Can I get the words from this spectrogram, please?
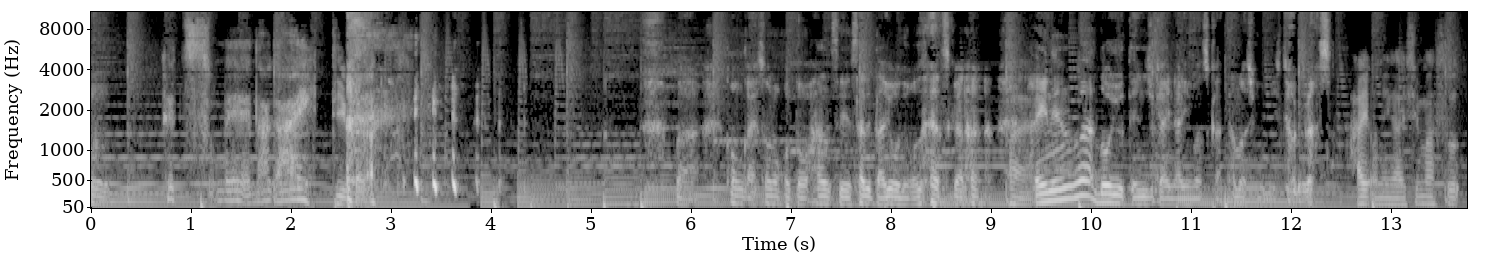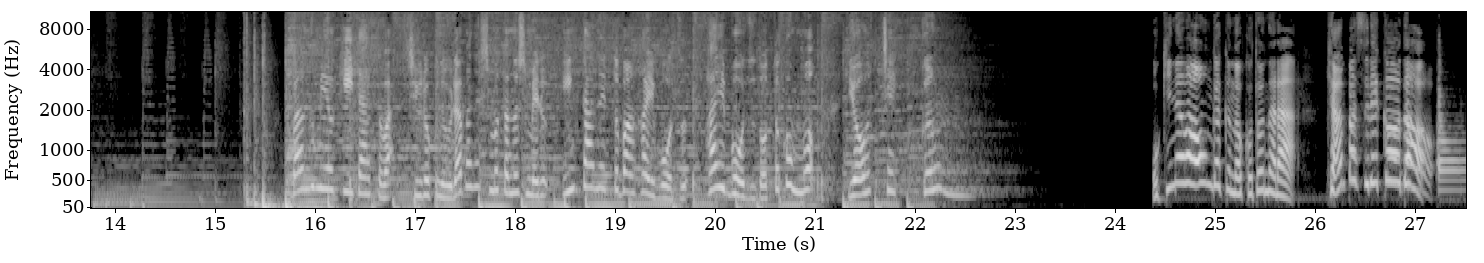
うん。説明長いって言うから。まあ、今回そのことを反省されたようでございますから、はい、来年はどういう展示会になりますか楽しみにしております。はい、お願いします。番組を聞いた後は収録の裏話も楽しめるインターネット版ハイボーズハイボーズドットコムを要チェック沖縄音楽のことならキャンパスレコード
